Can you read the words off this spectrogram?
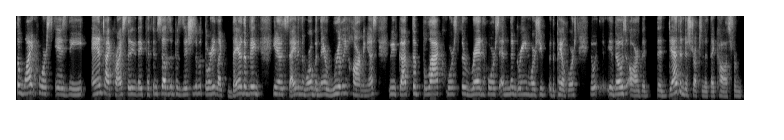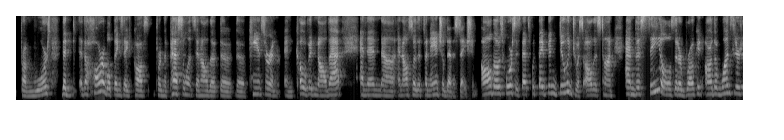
The white horse is the antichrist. They, they put themselves in positions of authority, like they're the big, you know, saving the world, but they're really harming us. We've got the black horse, the red horse, and the green horse, the pale horse. Those are the, the death and destruction that they cause from, from wars, the, the horrible things they've caused from the pestilence and all the, the, the cancer and, and COVID and all that. And then, uh, and also the financial devastation. All those horses, that's what they've been doing to us all this time. And the seals that are broken are the ones that are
